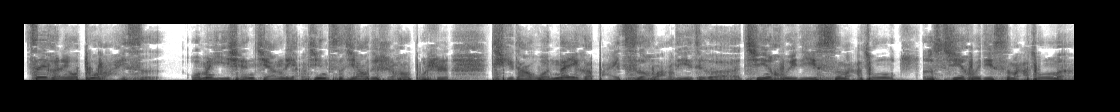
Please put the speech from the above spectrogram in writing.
这个人有多白痴？我们以前讲两晋之交的时候，不是提到过那个白痴皇帝，这个晋惠帝司马衷，晋惠帝司马衷吗？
